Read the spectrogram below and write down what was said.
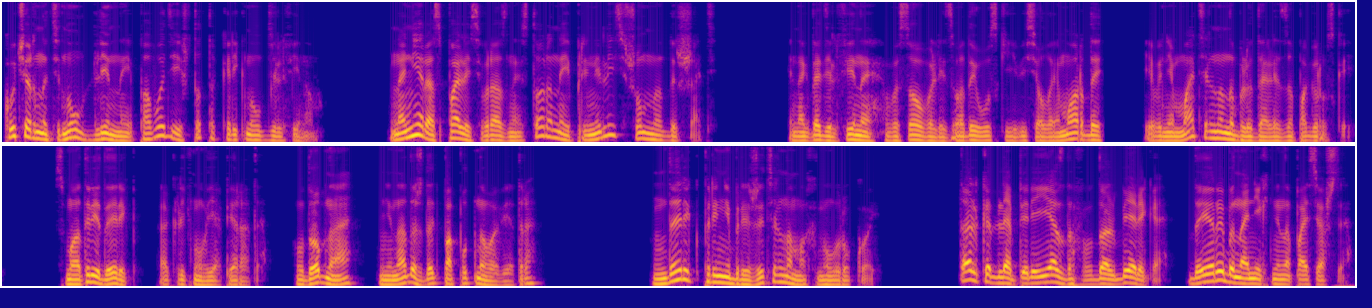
кучер натянул длинные поводья и что-то крикнул дельфинам. На ней распались в разные стороны и принялись шумно дышать. Иногда дельфины высовывали из воды узкие веселые морды и внимательно наблюдали за погрузкой. «Смотри, Дерек!» — окликнул я пирата. «Удобно, а? Не надо ждать попутного ветра». Дерек пренебрежительно махнул рукой. «Только для переездов вдоль берега, да и рыбы на них не напасешься».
